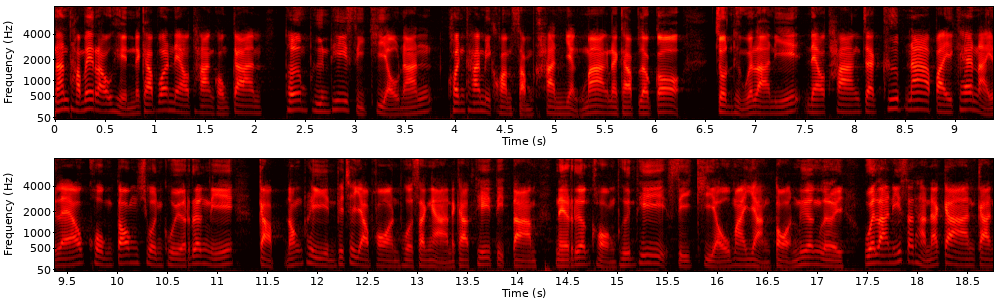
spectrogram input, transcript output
นั่นทำให้เราเห็นนะครับว่าแนวทางของการเพิ่มพื้นที่สีเขียวนั้นค่อนข้างมีความสำคัญอย่างมากนะครับ แล้วก็จนถึงเวลานี้แนวทางจะคืบหน้าไปแค่ไหนแล้ว คงต้องชวนคุยเรื่องนี้ กับน้องพรีนพิชยาพรโพสง่านะครับที่ติดตามในเรื่องของพื้นที่สีเขียวมาอย่างต่อเนื่องเลย เวลานี้สถานการณ์การ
